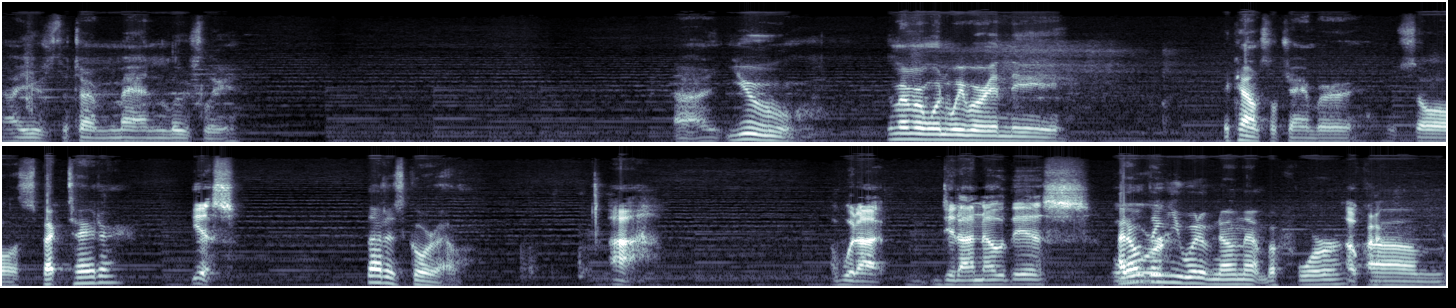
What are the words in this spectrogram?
I use the term man loosely. Uh, you remember when we were in the the council chamber? You saw a spectator. Yes. That is Gorel. Ah. Would I? Did I know this? I don't think you would have known that before. Okay. Um,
